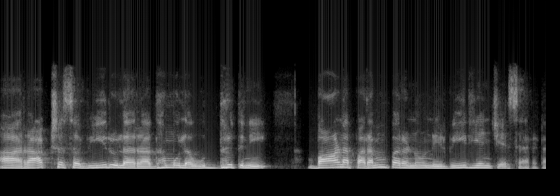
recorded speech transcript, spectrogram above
ఆ రాక్షస వీరుల రథముల ఉద్ధృతిని బాణ పరంపరను నిర్వీర్యం చేశారట.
